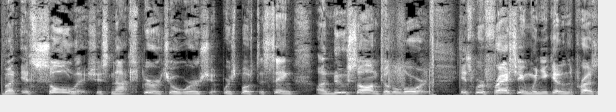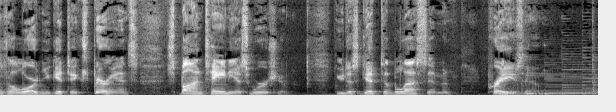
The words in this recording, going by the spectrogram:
But it's soulish. It's not spiritual worship. We're supposed to sing a new song to the Lord. It's refreshing when you get in the presence of the Lord and you get to experience spontaneous worship. You just get to bless Him and praise Him.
